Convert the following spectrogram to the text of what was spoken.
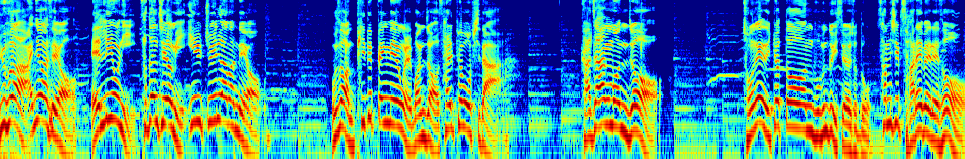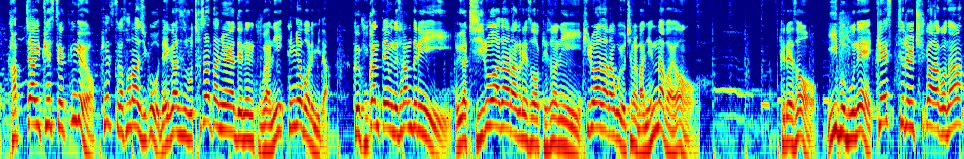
유하 안녕하세요. 엘리오니 사전 체험이 일주일 남았네요. 우선 피드백 내용을 먼저 살펴봅시다. 가장 먼저 전에 느꼈던 부분도 있어요 저도. 34레벨에서 갑자기 퀘스트가 끊겨요. 퀘스트가 사라지고 내가 스스로 찾아다녀야 되는 구간이 생겨버립니다. 그 구간 때문에 사람들이 여기가 지루하다라 그래서 개선이 필요하다라고 요청을 많이 했나봐요 그래서 이 부분에 퀘스트를 추가하거나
